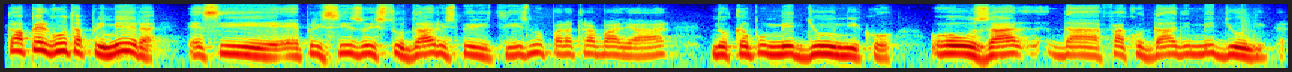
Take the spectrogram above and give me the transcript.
Então, a pergunta primeira é se é preciso estudar o Espiritismo para trabalhar no campo mediúnico ou usar da faculdade mediúnica.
